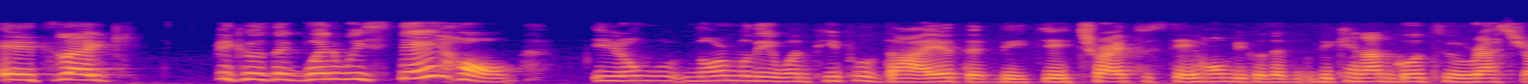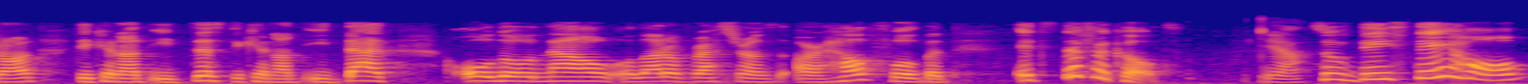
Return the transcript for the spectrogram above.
it's like because like when we stay home, you know, normally when people diet, they, they try to stay home because they cannot go to a restaurant, they cannot eat this, they cannot eat that. Although now a lot of restaurants are helpful, but it's difficult. Yeah. So they stay home,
